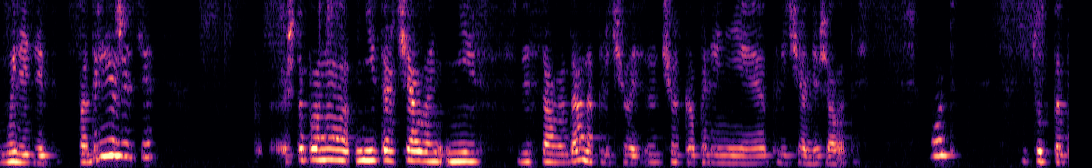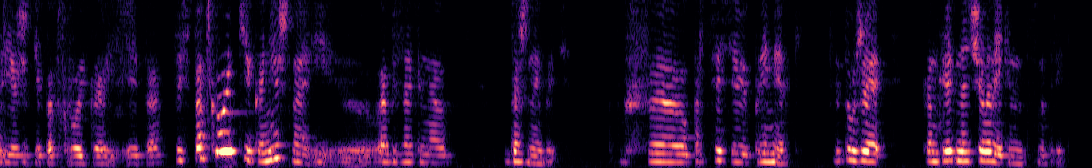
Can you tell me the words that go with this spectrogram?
вылезет, подрежете. Чтобы оно не торчало, не свисало да, на плечо, четко по линии плеча лежало. То есть, вот, тут подрежете подкройкой это. То есть подкройки, конечно, э, обязательно должны быть в э, процессе примерки. Это уже конкретно человеке надо смотреть.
